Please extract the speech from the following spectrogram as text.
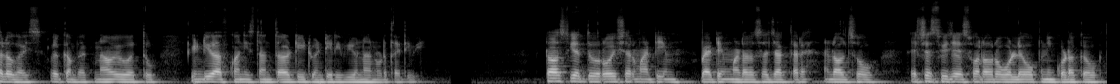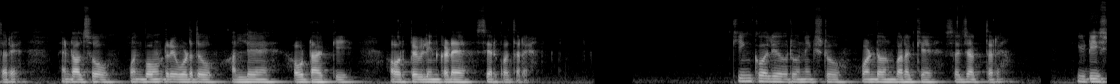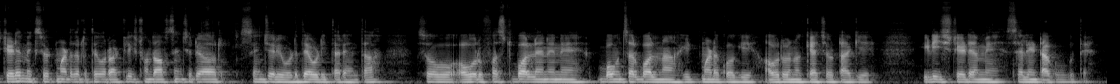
Hello guys welcome back ನಾವು ಇವತ್ತು India Afghanistan third T twenty ರಿವ್ಯೂನ ನೋಡ್ತಾ ಇದ್ದೀವಿ. ಟಾಸ್ ಗೆದ್ದು ರೋಹಿತ್ ಶರ್ಮಾ ಟೀಮ್ ಬ್ಯಾಟಿಂಗ್ ಮಾಡಲು ಸಜ್ಜಾಗ್ತಾರೆ. ಆ್ಯಂಡ್ ಆಲ್ಸೋ ಯಶಸ್ವಿ ಜೈಸ್ವಾಲ್ ಅವರು ಒಳ್ಳೆ ಓಪನಿಂಗ್ ಕೊಡೋಕ್ಕೆ ಹೋಗ್ತಾರೆ. ಆ್ಯಂಡ್ ಆಲ್ಸೋ ಒಂದು ಬೌಂಡ್ರಿ ಹೊಡೆದು ಅಲ್ಲೇ ಔಟ್ ಹಾಕಿ ಅವ್ರ ಪೆವಿಲಿನ್ ಕಡೆ ಸೇರ್ಕೋತಾರೆ. ಕಿಂಗ್ ಕೊಹ್ಲಿ ಅವರು ನೆಕ್ಸ್ಟು ಒನ್ ಡೌನ್ ಬರೋಕ್ಕೆ ಸಜ್ಜಾಗ್ತಾರೆ. ಇಡೀ ಸ್ಟೇಡಿಯಂ ಎಕ್ಸ್ಪೆಕ್ಟ್ ಮಾಡಿದಿರುತ್ತೆ ಅವರು ಅಟ್ಲೀಸ್ಟ್ ಒಂದು ಹಾಫ್ ಸೆಂಚುರಿ ಆರ್ ಸೆಂಚುರಿ ಹೊಡೆದೇ ಹೊಡಿತಾರೆ ಅಂತ. ಸೊ ಅವರು ಫಸ್ಟ್ ಬಾಲ್ನೇ ಬೌನ್ಸರ್ ಬಾಲ್ನ ಹಿಟ್ ಮಾಡೋಕ್ಕೋಗಿ ಅವರೂ ಕ್ಯಾಚ್ ಔಟ್ ಆಗಿ ಇಡೀ ಸ್ಟೇಡಿಯಮ್ಮೇ ಸೈಲೆಂಟ್ ಆಗೋಗುತ್ತೆ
